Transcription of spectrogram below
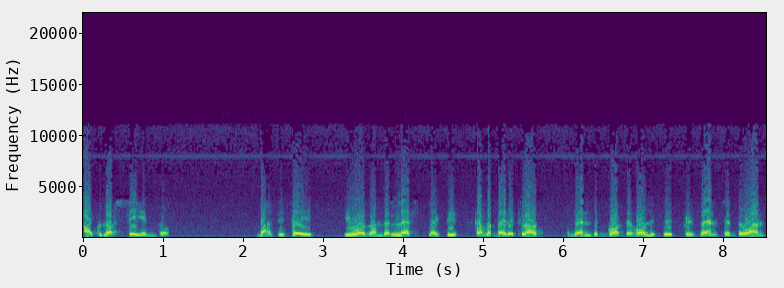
I could not see him though. But he said, he was on the left like this, covered by the cloud. And then the God, the Holy Spirit, presented the one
